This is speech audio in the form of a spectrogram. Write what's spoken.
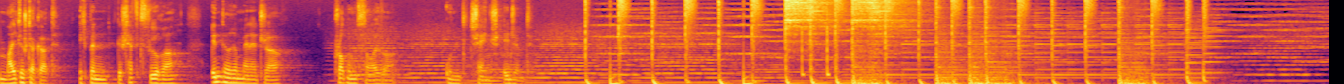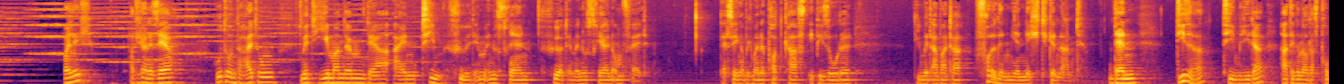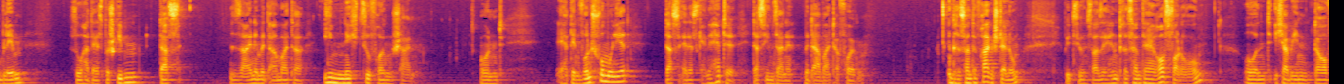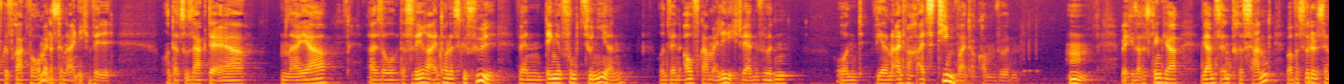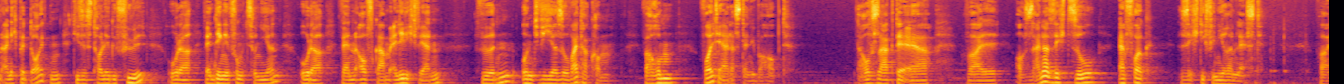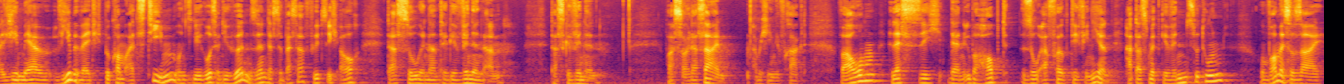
Malte Stöckert. Ich bin Geschäftsführer, Interim Manager, Problem Solver und Change Agent. Neulich hatte ich eine sehr gute Unterhaltung mit jemandem, der ein Team fühlt im industriellen, führt im industriellen Umfeld. Deswegen habe ich meine Podcast-Episode Die Mitarbeiter folgen mir nicht genannt. Denn dieser Teamleader hatte genau das Problem, so hat er es beschrieben, dass seine Mitarbeiter ihm nicht zu folgen scheinen. Und er hat den Wunsch formuliert, dass er das gerne hätte, dass ihm seine Mitarbeiter folgen. Interessante Fragestellung, beziehungsweise interessante Herausforderung. Und ich habe ihn darauf gefragt, warum er das denn eigentlich will. Und dazu sagte er, naja, also das wäre ein tolles Gefühl, wenn Dinge funktionieren und wenn Aufgaben erledigt werden würden und wir dann einfach als Team weiterkommen würden. Hm, habe ich gesagt, das klingt ja ganz interessant, aber was würde das denn eigentlich bedeuten, dieses tolle Gefühl oder wenn Dinge funktionieren oder wenn Aufgaben erledigt werden würden und wir so weiterkommen? Warum wollte er das denn überhaupt? Darauf sagte er, weil aus seiner Sicht so Erfolg sich definieren lässt. Weil je mehr wir bewältigt bekommen als Team und je größer die Hürden sind, desto besser fühlt sich auch das sogenannte Gewinnen an. Das Gewinnen. Was soll das sein? habe ich ihn gefragt. Warum lässt sich denn überhaupt so Erfolg definieren? Hat das mit Gewinnen zu tun? Und warum es so sei,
